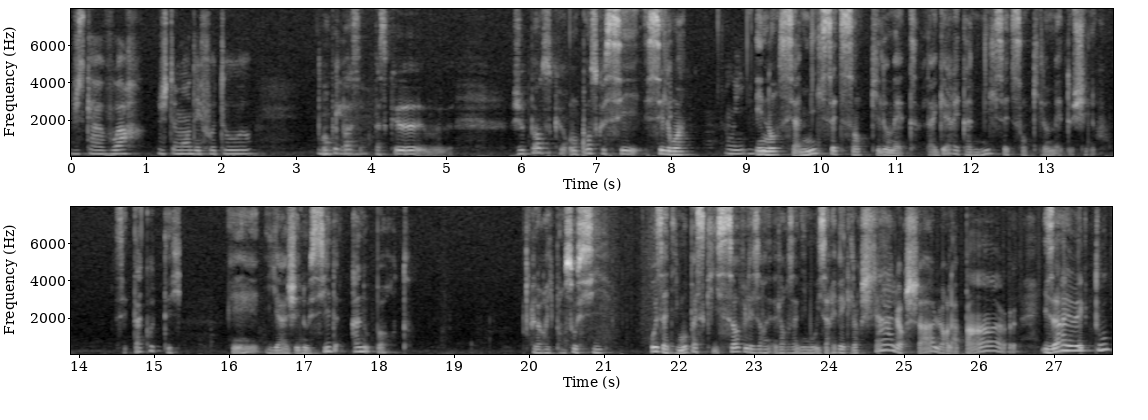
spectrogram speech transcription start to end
jusqu'à voir justement des photos. On Donc, peut pas, euh, parce que je pense qu'on pense que c'est c'est loin. Oui. Et non, c'est à 1700 km. La guerre est à 1700 km de chez nous. C'est à côté. Et il y a un génocide à nos portes. Alors ils pensent aussi aux animaux parce qu'ils sauvent les- leurs animaux. Ils arrivent avec leurs chiens, leurs chats, leurs lapins. euh, ils arrivent avec tout.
